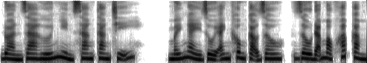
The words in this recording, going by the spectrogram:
Đoàn gia hứa nhìn sang tang chỉ. Mấy ngày rồi anh không cạo dâu, dâu đã mọc khắp cằm,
